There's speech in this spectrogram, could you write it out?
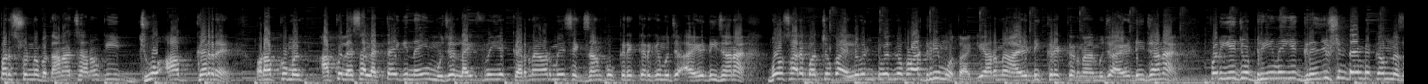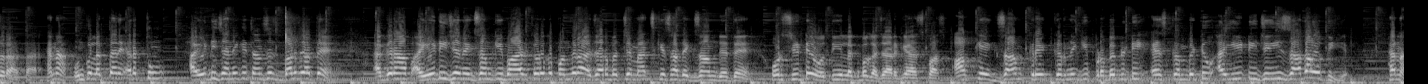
पर सुन, मैं बताना चाह रहा हूँ कि जो आप कर रहे हैं, और आपको आपको ऐसा लगता है कि नहीं, मुझे लाइफ में ये करना है और मैं इस एग्ज़ाम को क्रैक करके मुझे आईआईटी जाना है। बहुत सारे बच्चों का इलेवन ट्वेल्थ में बड़ा ड्रीम होता है कि यार, मैं आईआईटी क्रैक करना है, मुझे आईआईटी जाना है। पर ये जो ड्रीम है, ये ग्रेजुएशन टाइम पे कम नज़र आता है ना? उनको लगता है, अरे, तुम आईआईटी जाने के चांसेस बढ़ जाते हैं। अगर आप आई जेम एग्ज़ाम की बात करो तो पंद्रह हज़ार बच्चे मैथ्स के साथ एग्ज़ाम देते हैं और सीटें होती है लगभग हज़ार के आसपास। आपके एग्ज़ाम क्रैक करने की probability as compared to I JE ज़्यादा होती है है ना?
